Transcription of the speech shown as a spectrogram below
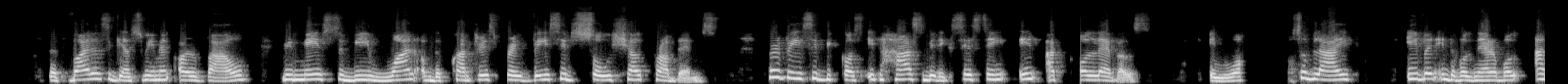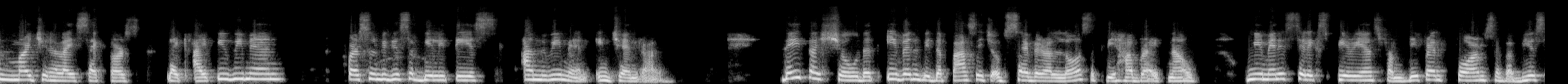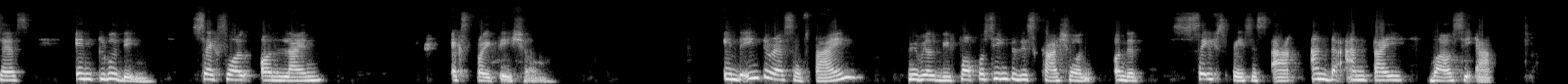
that violence against women or VAW remains to be one of the country's pervasive social problems. Pervasive because it has been existing in at all levels, in walks of life, even in the vulnerable and marginalized sectors like IP women, persons with disabilities, and women in general. Data show that even with the passage of several laws that we have right now, women still experience from different forms of abuses, including sexual online exploitation. In the interest of time, we will be focusing the discussion on the Safe Spaces Act and the Anti-VAWC Act.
